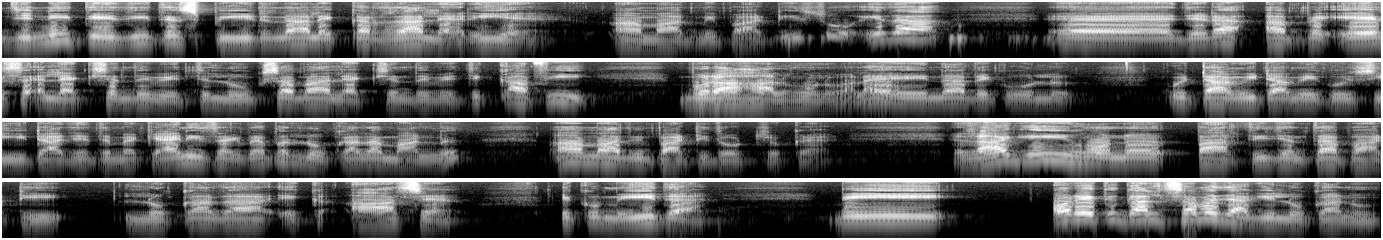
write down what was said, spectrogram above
ਜਿੰਨੀ ਤੇਜ਼ੀ ਤੇ ਸਪੀਡ ਨਾਲ ਇਹ ਕਰਜ਼ਾ ਲੈ ਰਹੀ ਹੈ ਆਮ ਆਦਮੀ ਪਾਰਟੀ, ਸੋ ਇਹਦਾ ਜਿਹੜਾ ਆਪ ਇਸ ਇਲੈਕਸ਼ਨ ਦੇ ਵਿੱਚ, ਲੋਕ ਸਭਾ ਇਲੈਕਸ਼ਨ ਦੇ ਵਿੱਚ ਕਾਫੀ ਬੁਰਾ ਹਾਲ ਹੋਣ ਵਾਲਾ ਹੈ। ਇਹਨਾਂ ਦੇ ਕੋਲ ਕੋਈ ਟਾਮੀ ਟਾਵੀ ਕੋਈ ਸੀਟ ਆ ਜੇ ਤੇ ਮੈਂ ਕਹਿ ਨਹੀਂ ਸਕਦਾ, ਪਰ ਲੋਕਾਂ ਦਾ ਮਨ ਆਮ ਆਦਮੀ ਪਾਰਟੀ ਤੋਂ ਉੱਠ ਚੁੱਕਾ ਹੈ। ਰਹਿ ਗਈ ਹੁਣ ਭਾਰਤੀ ਜਨਤਾ ਪਾਰਟੀ, ਲੋਕਾਂ ਦਾ ਇੱਕ ਆਸ ਹੈ, ਇੱਕ ਉਮੀਦ ਹੈ ਵੀ, ਔਰ ਇੱਕ ਗੱਲ ਸਮਝ ਆ ਗਈ ਲੋਕਾਂ ਨੂੰ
